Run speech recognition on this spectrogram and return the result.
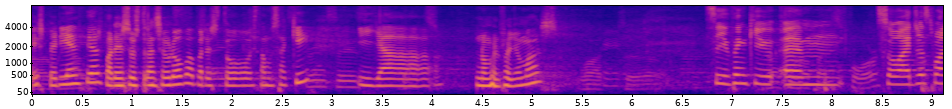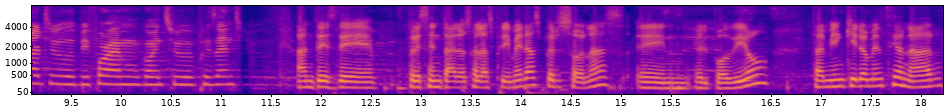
experiencias. Para eso es Transeuropa, para esto estamos aquí y ya no me enrollo más. Sí, thank you. Um, so I just wanted to, before I'm going to present you... Antes de presentaros a las primeras personas en el podio, también quiero mencionar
